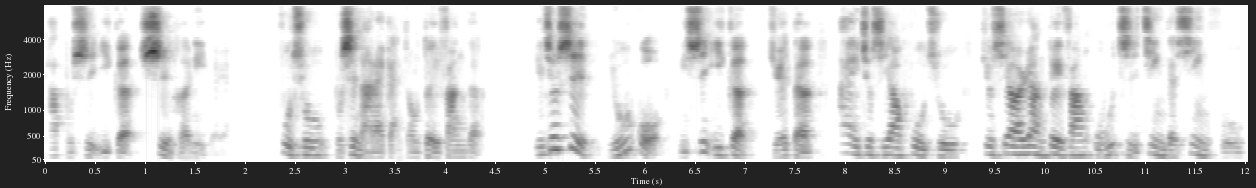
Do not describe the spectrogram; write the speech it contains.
他不是一个适合你的人。付出不是拿来感动对方的。也就是，如果你是一个觉得爱就是要付出，就是要让对方无止境的幸福，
